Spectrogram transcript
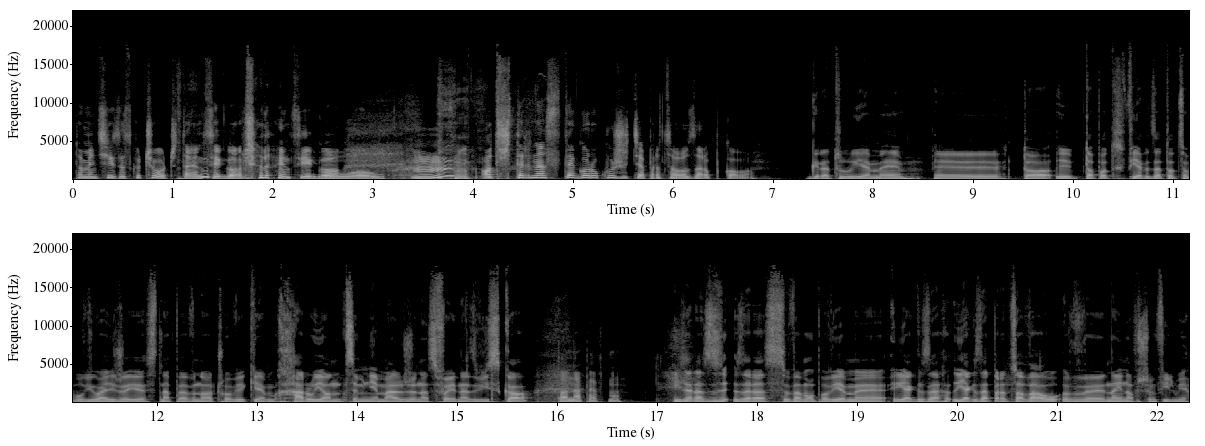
To mnie dzisiaj zaskoczyło, czytając jego, czytając jego Wow. mm, od 14 roku życia pracował zarobkowo. Gratulujemy. Yy, To, yy, to potwierdza to, co mówiłaś, że jest na pewno człowiekiem harującym niemalże na swoje nazwisko. To na pewno. I zaraz, zaraz wam opowiemy, jak, za, jak zapracował w najnowszym filmie.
